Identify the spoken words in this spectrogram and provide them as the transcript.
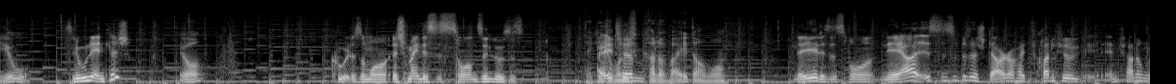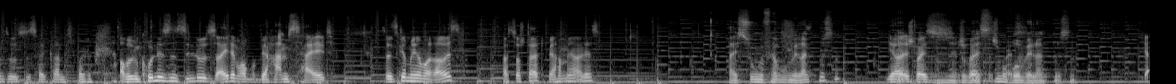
Jo. Sind die unendlich? Ja. Cool, das ist immer. Ich meine, das ist zwar ein sinnloses. Der geht aber Item. nicht gerade weit, aber. Nee, das ist zwar. Naja, es ist ein bisschen stärker, halt, gerade für Entfernung und so ist es halt ganz. Aber im Grunde ist es ein sinnloses Item, aber wir haben es halt. So, jetzt gehen wir hier mal raus. Aus der Stadt, wir haben ja alles. Weißt du ungefähr, wo wir lang müssen? Ja, ich weiß. Ja, ich du weiß, weißt ich immer, weiß. wo wir lang müssen. Ja.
